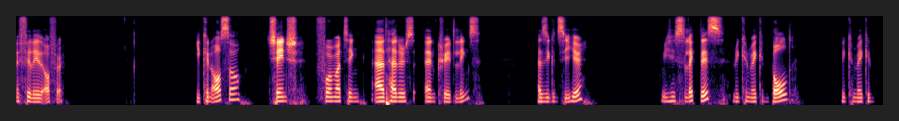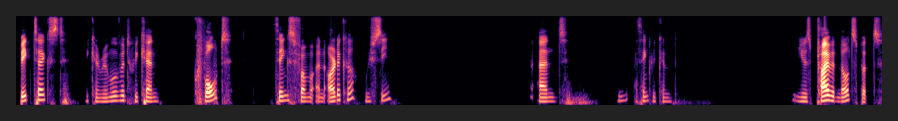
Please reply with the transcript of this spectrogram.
affiliate offer. You can also change formatting, add headers, and create links. As you can see here, we select this, we can make it bold, we can make it big text, we can remove it, we can quote things from an article we've seen. And I think we can use private notes, but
